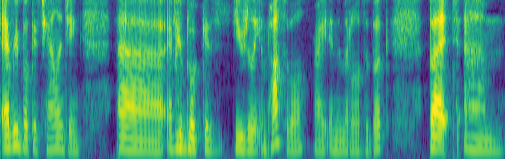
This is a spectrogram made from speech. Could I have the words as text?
Every book is challenging. Uh, every book is usually impossible, right? In the middle of the book. But, um,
